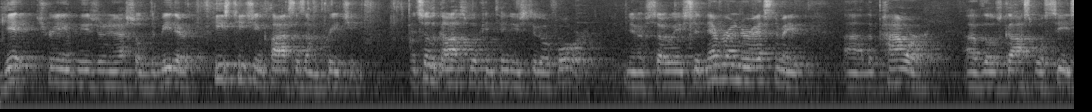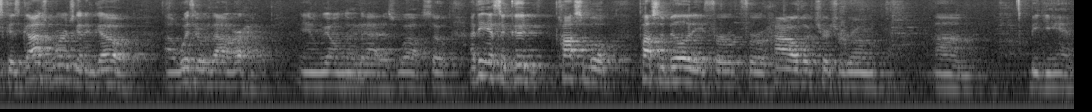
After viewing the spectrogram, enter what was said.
get Training Leaders International to be there, he's teaching classes on preaching. And so the gospel continues to go forward. You know, so we should never underestimate uh, the power of those gospel seeds because God's word is going to go uh, with or without our help, and we all know that as well. So I think that's a good possible possibility for, for how the Church of Rome um, began.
